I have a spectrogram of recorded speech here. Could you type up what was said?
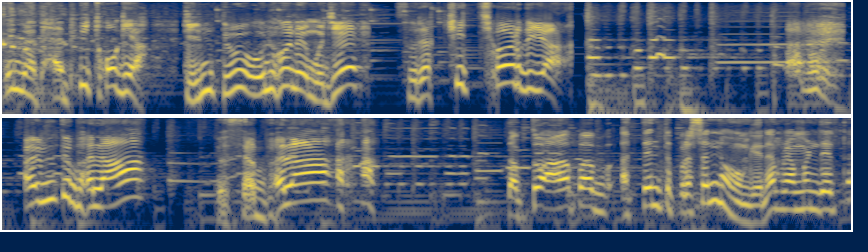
फिर मैं भयभीत हो गया, किंतु उन्होंने मुझे सुरक्षित छोड़ दिया। अंत भला तो सब भला। तब तो आप अब अत्यंत प्रसन्न होंगे ना ब्राह्मण देवता?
